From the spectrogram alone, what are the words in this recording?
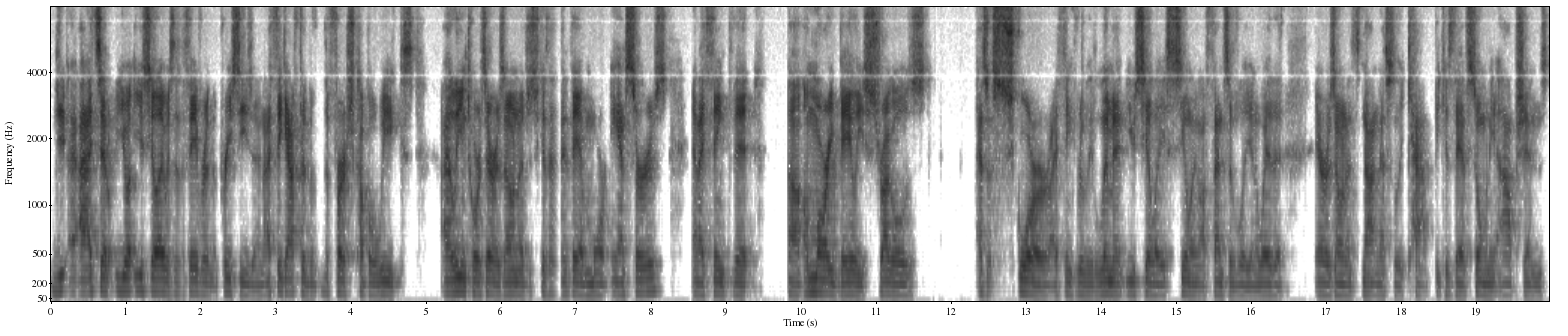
you I said UCLA was the favorite in the preseason. I think after the, the first couple of weeks, I lean towards Arizona just because I think they have more answers. And I think that uh, Amari Bailey struggles as a scorer, I think really limit UCLA's ceiling offensively in a way that Arizona is not necessarily capped because they have so many options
